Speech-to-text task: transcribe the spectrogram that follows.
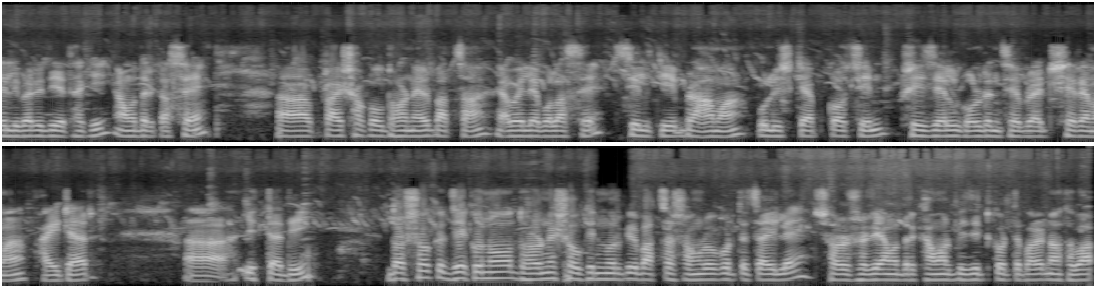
ডেলিভারি দিয়ে থাকি। আমাদের কাছে প্রায় সকল ধরনের বাচ্চা অ্যাভেলেবল আছে। Silkie, Brahma, police cap, Cochin, frizzle, golden Sebright Serama, fighter ইত্যাদি। দর্শক যে কোনো ধরনের শৌখিন মুরগির বাচ্চা সংগ্রহ করতে চাইলে সরাসরি আমাদের খামার ভিজিট করতে পারেন অথবা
